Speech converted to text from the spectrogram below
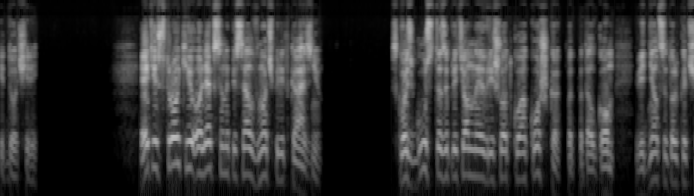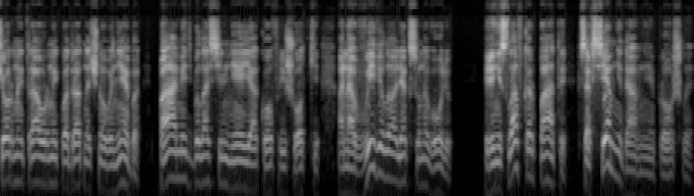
и дочери. Эти строки Олекса написал в ночь перед казнью. Сквозь густо заплетенное в решетку окошко под потолком виднелся только черный траурный квадрат ночного неба. Память была сильнее оков решетки. Она вывела Алексу на волю, перенесла в Карпаты, в совсем недавнее прошлое.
